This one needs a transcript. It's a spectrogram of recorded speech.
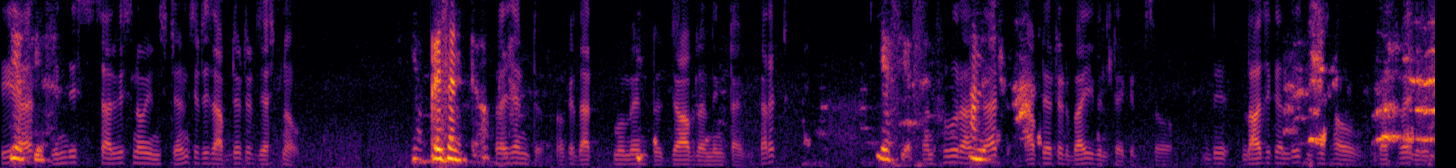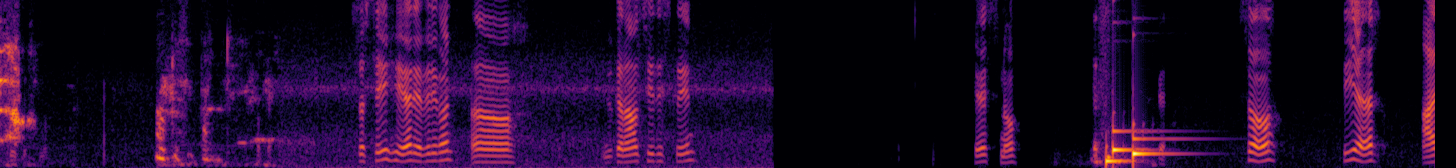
here Yes, yes. in this service now instance it is updated just now Yeah. Present. Okay. present okay that moment job running time correct Yes, yes. and who runs that updated by will take it so the, logically this is how that's why they will keep it now. Okay, sir. Thank you. So see here everyone. Uh, you can all see the screen? Yes no? Yes. Okay. so here i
